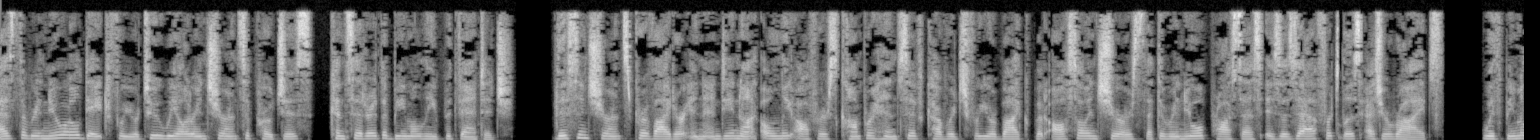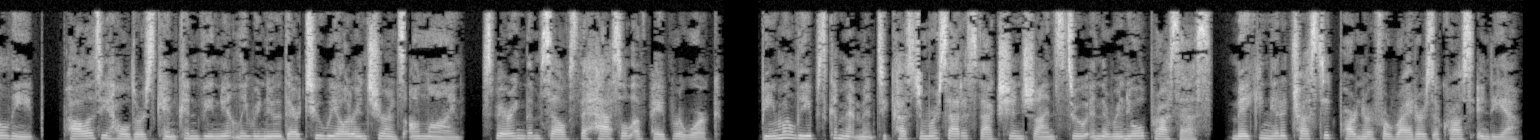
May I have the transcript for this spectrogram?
As the renewal date for your two wheeler insurance approaches, consider the Bima Leap Advantage. This insurance provider in India not only offers comprehensive coverage for your bike but also ensures that the renewal process is as effortless as your rides. With Bima Leap, policyholders can conveniently renew their two wheeler insurance online, sparing themselves the hassle of paperwork. Bima Leap's commitment to customer satisfaction shines through in the renewal process, making it a trusted partner for riders across India.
